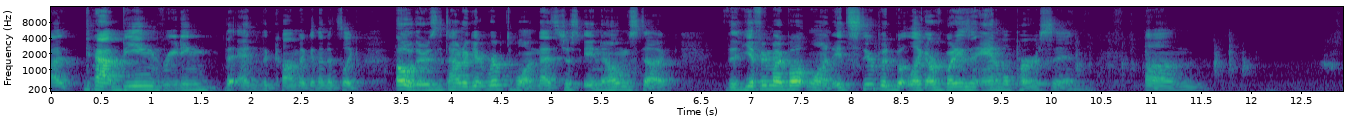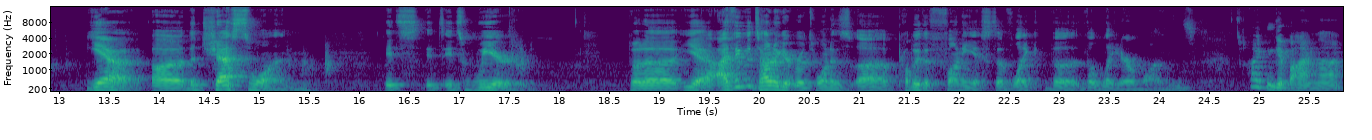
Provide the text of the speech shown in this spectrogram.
I, being reading the end of the comic, and then it's like, oh, there's the time to get ripped one. That's just in Homestuck. The yiffing my butt one. It's stupid, but like everybody's an animal person. Um. Yeah. Uh, the chess one. It's it's it's weird. But uh, yeah, I think the time to get ripped one is uh, probably the funniest of like the the later ones. I can get behind that.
